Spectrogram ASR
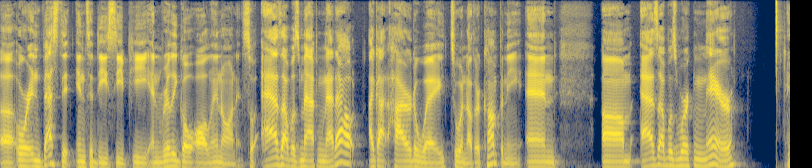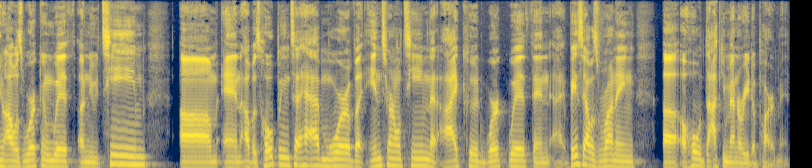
uh, or invest it into DCP and really go all in on it. So as I was mapping that out, I got hired away to another company. And um, as I was working there, you know, I was working with a new team. Um, and I was hoping to have more of an internal team that I could work with. And uh, basically, I was running a, a whole documentary department.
